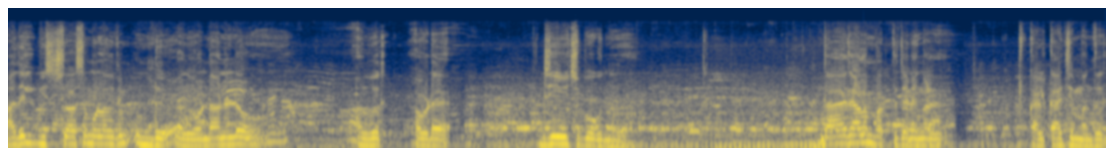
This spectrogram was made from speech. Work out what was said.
അതിൽ വിശ്വാസമുള്ളവരും ഉണ്ട്. അതുകൊണ്ടാണല്ലോ അവർ അവിടെ ജീവിച്ചു പോകുന്നത്. ധാരാളം ഭക്തജനങ്ങൾ കൽക്കാച്ചി മന്ദിർ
